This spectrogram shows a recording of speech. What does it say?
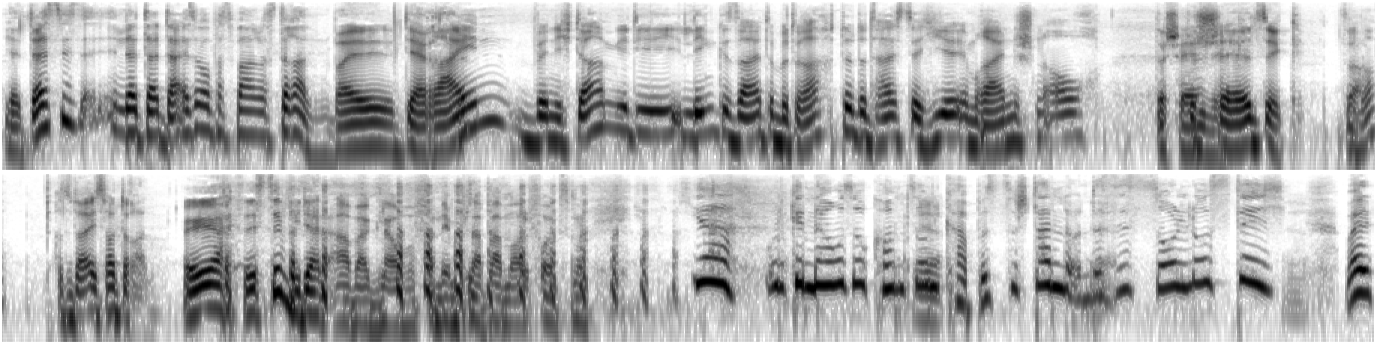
Ja, das ist, in der, da ist auch was Wahres dran, weil der Rhein, wenn ich da mir die linke Seite betrachte, das heißt ja hier im Rheinischen auch Der Schelsig. Schelsig. So. Ja? Also da ist er dran. Ja, das ist ja wieder ein Aberglaube von dem Plappermaul-Volksmann. Ja, und genau so kommt so ein Ja. Kappes zustande. Und das ist so lustig. Weil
